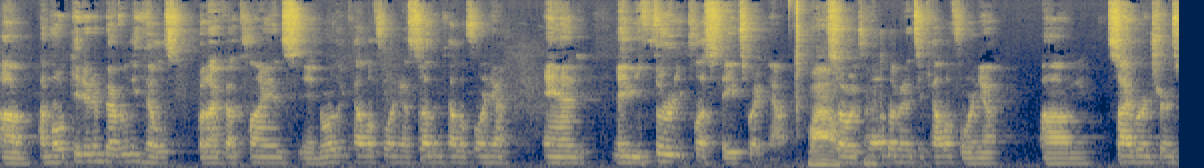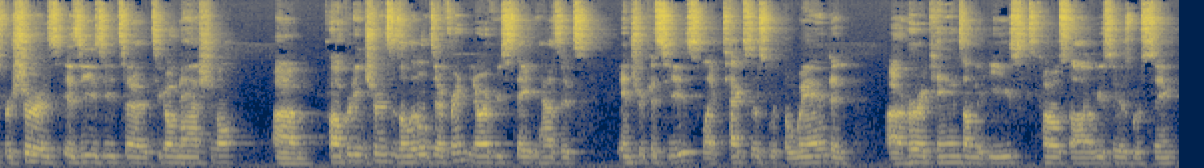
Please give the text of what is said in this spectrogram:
Um, I'm located in Beverly Hills, but I've got clients in Northern California, Southern California, and maybe 30 plus states right now. Wow. So it's not limited to California. Um, cyber insurance for sure is, is easy to, to go national. Um, property insurance is a little different. You know, every state has its intricacies, like Texas with the wind and uh, hurricanes on the east coast, obviously, as we're seeing.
